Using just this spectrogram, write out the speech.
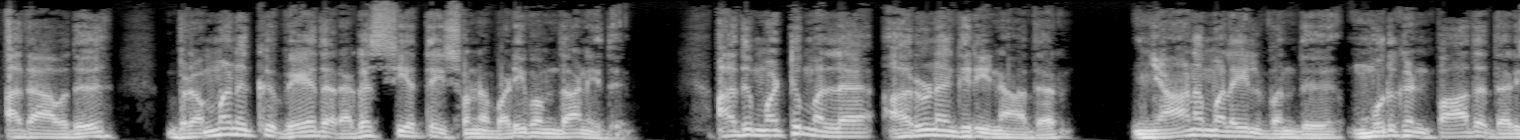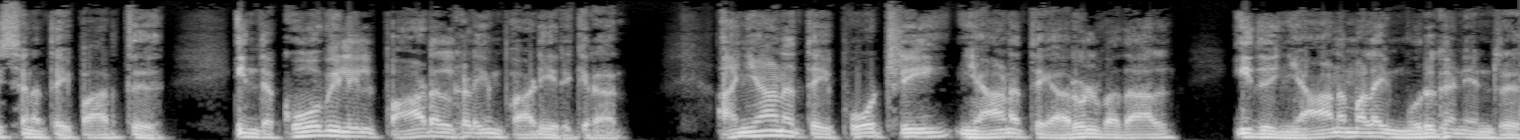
அதாவது பிரம்மனுக்கு வேத ரகசியத்தை சொன்ன வடிவம்தான் இது. அது மட்டுமல்ல அருணகிரிநாதர் ஞானமலையில் வந்து முருகன் பாத தரிசனத்தை பார்த்து இந்த கோவிலில் பாடல்களையும் பாடியிருக்கிறார். அஞ்ஞானத்தை போற்றி ஞானத்தை அருள்வதால் இது ஞானமலை முருகன் என்று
